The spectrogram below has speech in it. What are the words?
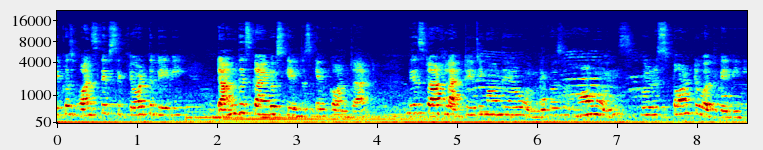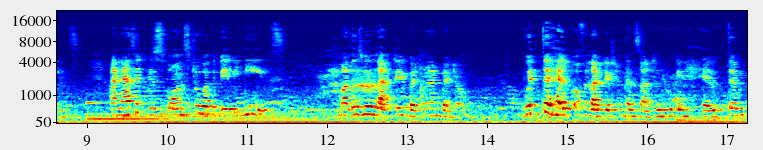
because once they've secured the baby, done this kind of skin to skin contact, they'll start lactating on their own because hormones will respond to what the baby needs. And as it responds to what the baby needs, mothers will lactate better and better with the help of a lactation consultant who can help them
